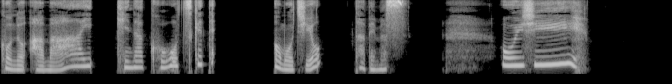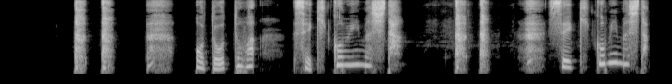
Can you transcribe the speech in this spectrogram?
この甘いきな粉をつけて、お餅を食べます。おいしい。弟は咳き込みました。咳き込みました。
